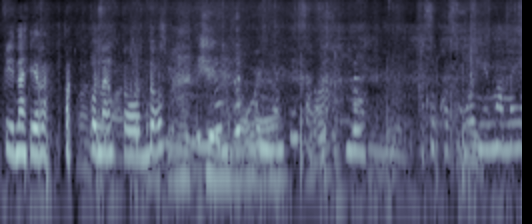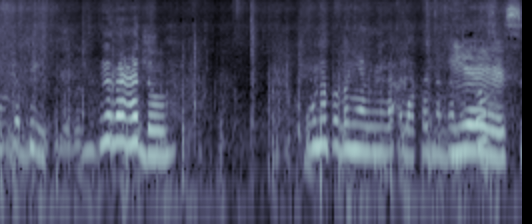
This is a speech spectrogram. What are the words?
Pinahirapan ko ng todo. Kasok-kasok niya mamayang gabi. Grado. Una pa ba niyang la- lakad ng ganito? Yes.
